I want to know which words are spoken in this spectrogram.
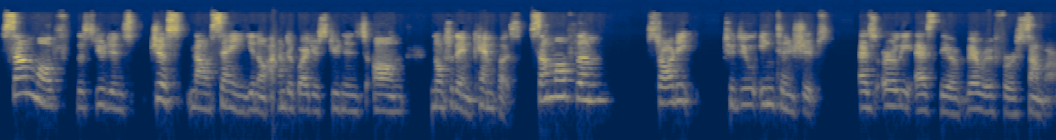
some of the students just now saying you know undergraduate students on notre dame campus some of them started to do internships as early as their very first summer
